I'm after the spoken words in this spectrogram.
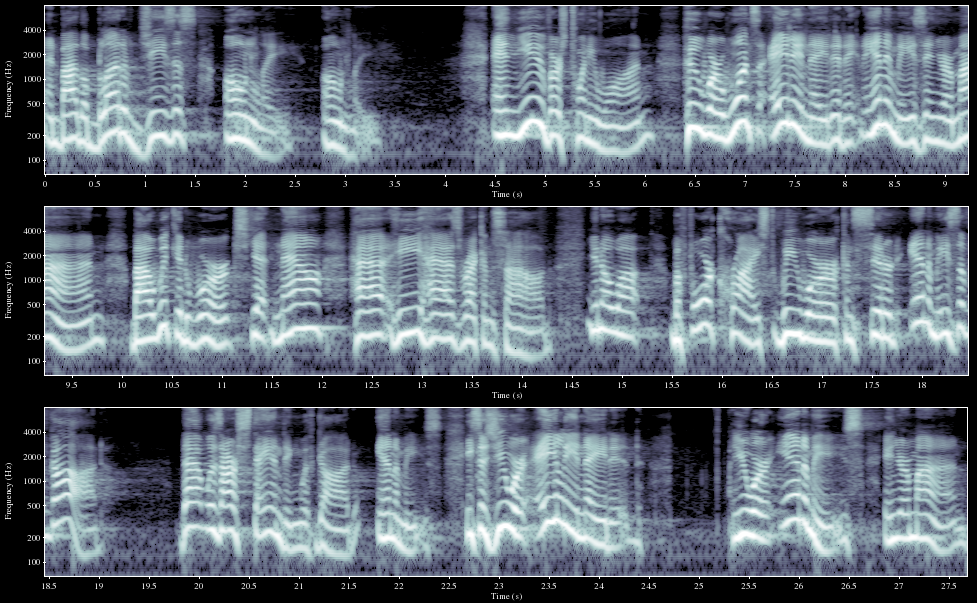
and by the blood of Jesus only, only. And you, verse 21, who were once alienated and enemies in your mind by wicked works, yet now ha- he has reconciled. You know what? Before Christ, we were considered enemies of God. That was our standing with God, enemies. He says, You were alienated, you were enemies in your mind.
